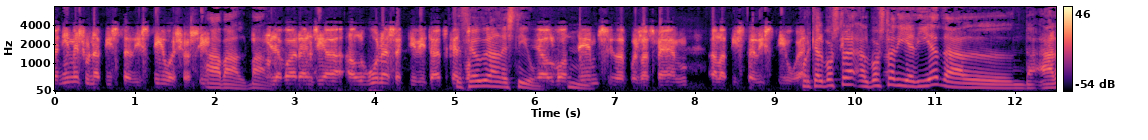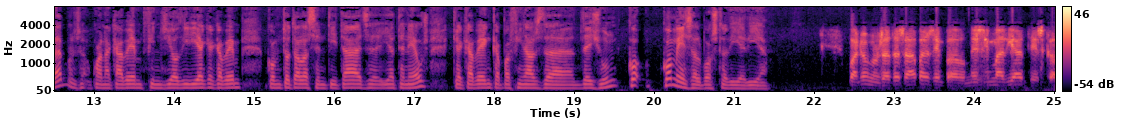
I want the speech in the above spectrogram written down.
tenim és una pista d'estiu, això sí, Ah, val, val. i llavors hi ha algunes activitats que Que feu durant l'estiu. el bon Mm. temps, doncs les fem a la pista d'estiu, eh? Perquè el vostre, el vostre dia a dia del, de, ara, doncs, quan acabem, fins jo diria que acabem, com totes les entitats eh, i ateneus, que acabem cap a finals de, de juny, com, com és el vostre dia a dia? Bueno, nosaltres ara, per exemple, el més immediat és que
